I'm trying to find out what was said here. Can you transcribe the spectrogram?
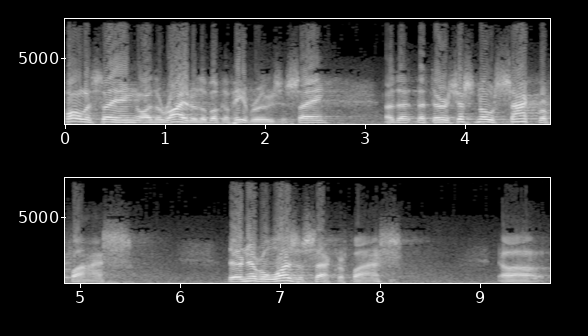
Paul is saying, or the writer of the book of Hebrews is saying, uh, that, that there's just no sacrifice. There never was a sacrifice uh,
